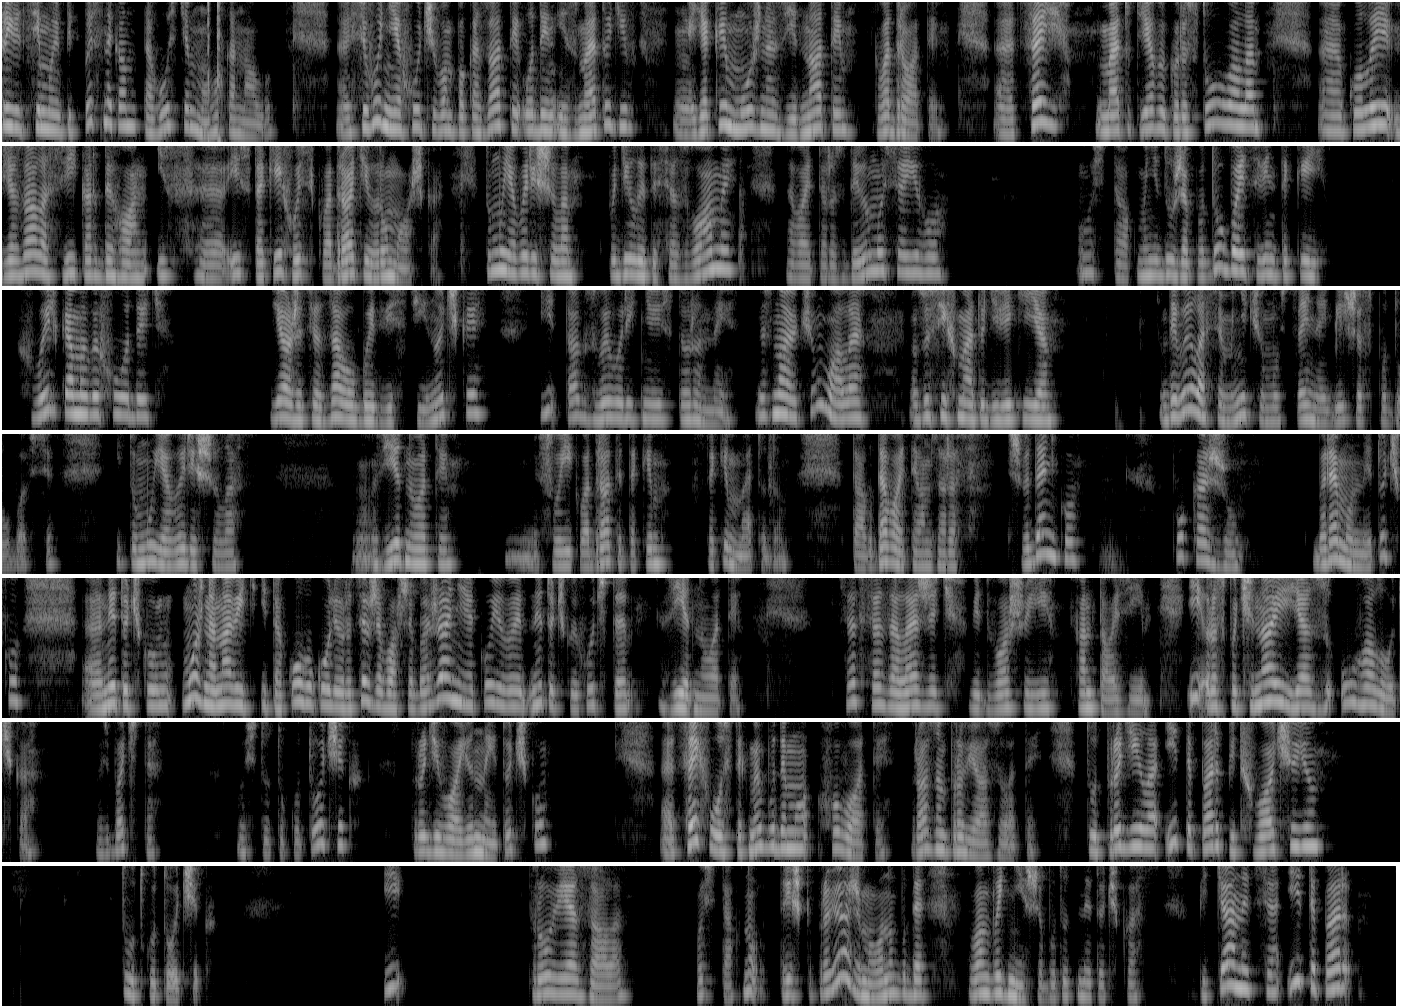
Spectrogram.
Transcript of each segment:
Привіт всім моїм підписникам та гостям мого каналу. Е, Сьогодні я хочу вам показати один із методів, яким можна з'єднати квадрати. Е, Цей метод я використовувала, е, коли в'язала свій кардиган із, із таких ось квадратів ромашка. Тому я вирішила поділитися з вами. Давайте роздивимося його. Ось так. Мені дуже подобається. Він такий хвильками виходить в'яжеться за обидві стіночки і так з виворітньої сторони. Не знаю чому, але з усіх методів, які я дивилася, мені чомусь цей найбільше сподобався. І тому я вирішила е, з'єднувати свої квадрати таким, таким методом. Так, давайте я вам зараз швиденько покажу. Беремо ниточку. Е, Ниточку можна навіть і такого кольору, це вже ваше бажання, якою ви ниточкою хочете з'єднувати. Це все залежить від вашої фантазії. І розпочинаю я з уголочка. Ось бачите, ось тут у куточок, продіваю ниточку. Е, Цей хвостик ми будемо ховати, разом пров'язувати. Тут проділа і тепер підхвачую тут куточок і пров'язала. Ось так. Ну, трішки пров'яжемо, воно буде вам видніше, бо тут ниточка підтягнеться. І тепер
